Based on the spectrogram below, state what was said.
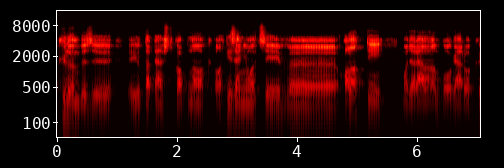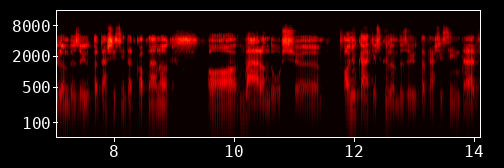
különböző juttatást kapnak a 18 év alatti magyar állampolgárok, különböző juttatási szintet kapnának a várandós anyukák és különböző juttatási szintet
